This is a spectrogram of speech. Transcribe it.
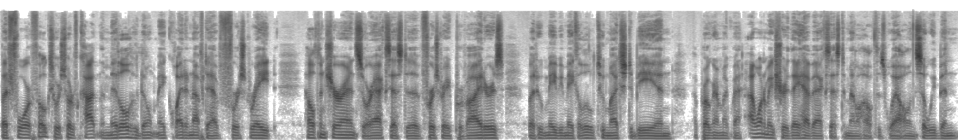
But for folks who are sort of caught in the middle, who don't make quite enough to have first rate health insurance or access to first rate providers, but who maybe make a little too much to be in a program like that, I want to make sure they have access to mental health as well. And so we've been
